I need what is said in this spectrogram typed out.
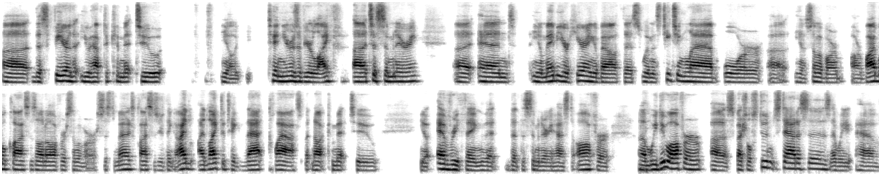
uh, this fear that you have to commit to, you know, 10 years of your life uh, to seminary. Uh, and you know maybe you're hearing about this women's teaching lab or uh, you know some of our our bible classes on offer some of our systematics classes you think I'd, I'd like to take that class but not commit to you know everything that that the seminary has to offer um, we do offer uh, special student statuses and we have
